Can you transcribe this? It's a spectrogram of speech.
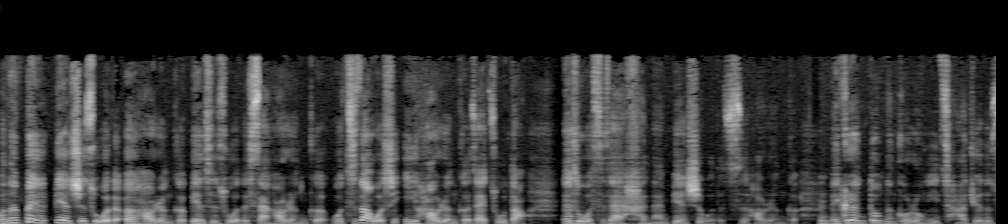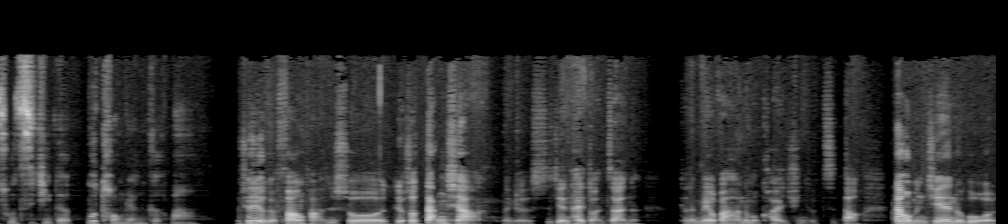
我能辨辨识出我的二号人格，辨识出我的三号人格。我知道我是一号人格在主导，但是我实在很难辨识我的四号人格。嗯、每个人都能够容易察觉得出自己的不同人格吗？我觉得有个方法是说，有时候当下那个时间太短暂了，可能没有办法那么快去就知道。但我们今天，如果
